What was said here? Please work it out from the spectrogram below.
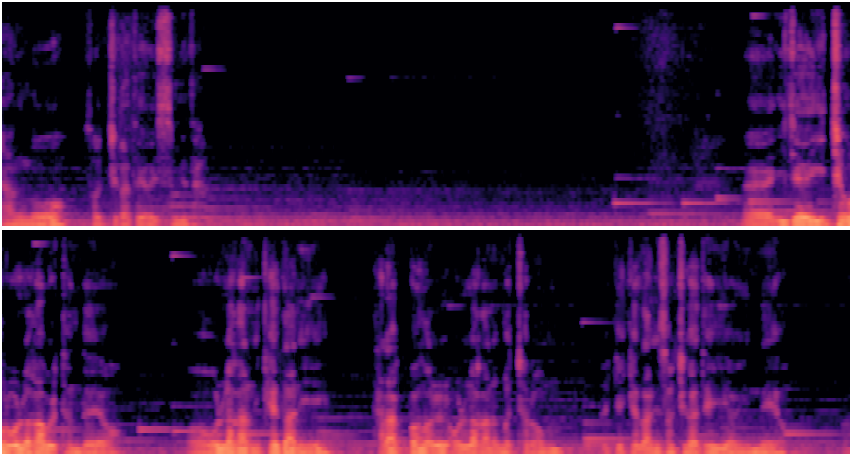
장로 설치가 되어 있습니다. 에, 이제 2층으로 올라가 볼 텐데요. 어, 올라가는 계단이 다락방을 올라가는 것처럼 이렇게 계단이 설치가 되어 있네요. 어.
